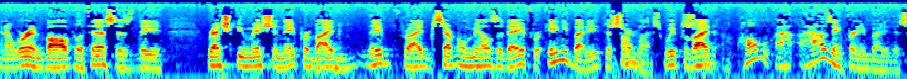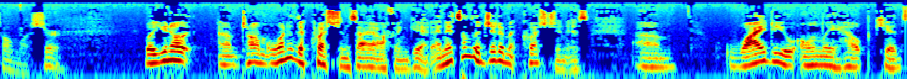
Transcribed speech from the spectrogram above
and we're involved with this, is the rescue mission. They provide they provide several meals a day for anybody that's Sure. homeless. We provide home uh, housing for anybody that's homeless. Sure. Well, you know, Um, Tom, one of the questions I often get, and it's a legitimate question, is um, why do you only help kids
